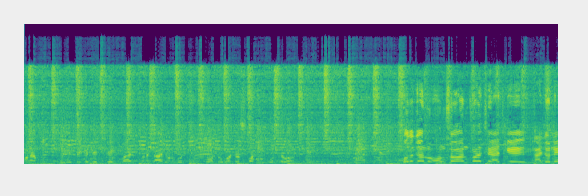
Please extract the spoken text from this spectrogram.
মানে মে থেকে দেখতে মানে গাজন হচ্ছে। কত বছর সঠিক বলতে পারব কতজন অংশগ্রহণ করেছে আজকে গাজনে?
